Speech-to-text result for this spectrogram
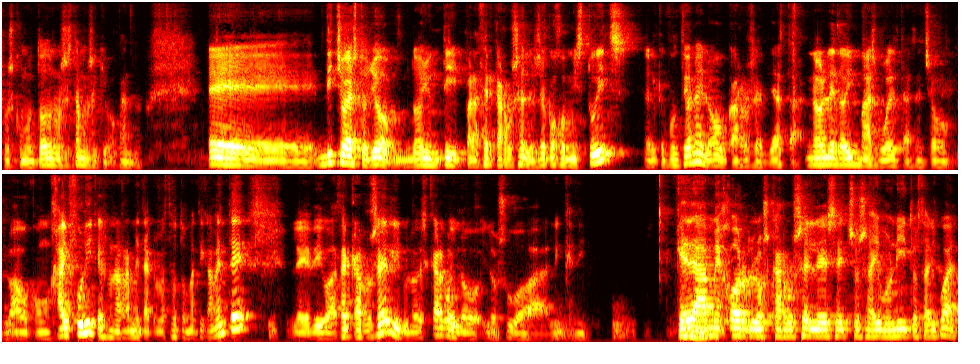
pues como todos nos estamos equivocando. Eh, dicho esto, yo doy un tip para hacer carruseles. Yo cojo mis tweets, el que funciona, y luego hago carrusel. Ya está. No le doy más vueltas. De hecho, lo hago con HiFury, que es una herramienta que lo hace automáticamente. Le digo hacer carrusel y me lo descargo y lo, subo a LinkedIn. ¿Queda mejor los carruseles hechos ahí bonitos, tal y cual?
